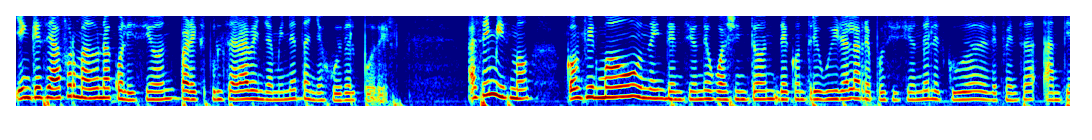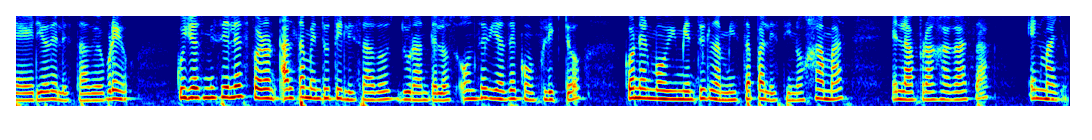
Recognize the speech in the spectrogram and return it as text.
y en que se ha formado una coalición para expulsar a Benjamin Netanyahu del poder. Asimismo, confirmó una intención de Washington de contribuir a la reposición del escudo de defensa antiaéreo del Estado hebreo, cuyos misiles fueron altamente utilizados durante los 11 días de conflicto con el movimiento islamista palestino Hamas en la Franja Gaza en mayo.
